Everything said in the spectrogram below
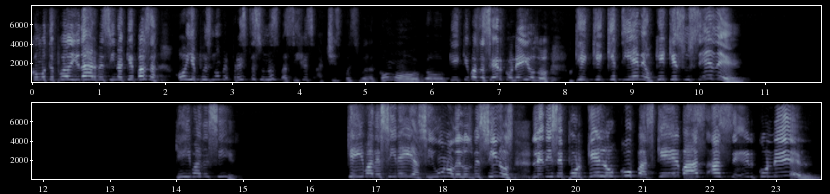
¿cómo te puedo ayudar, vecina? ¿Qué pasa? Oye, pues no me prestas unas vasijas. Ah, pues, ¿cómo? qué, qué, vas a hacer con ellos? ¿O qué, qué, qué tiene? ¿O qué, qué sucede? ¿Qué iba a decir? ¿Qué iba a decir ella si uno de los vecinos le dice, ¿por qué lo ocupas? ¿Qué vas a hacer con él?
